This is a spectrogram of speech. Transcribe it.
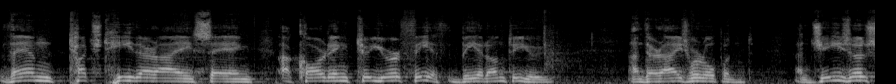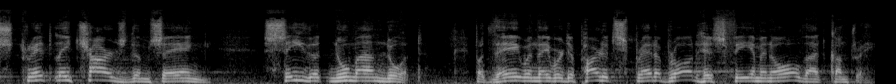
Then touched he their eyes, saying, According to your faith be it unto you. And their eyes were opened. And Jesus straitly charged them, saying, See that no man know it. But they, when they were departed, spread abroad his fame in all that country.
